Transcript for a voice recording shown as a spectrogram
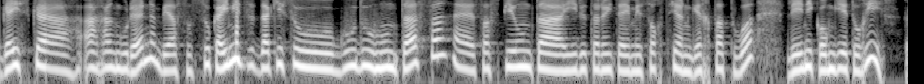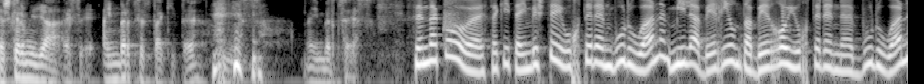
Gaizka arranguren, behaz zuk hainitz dakizu gudu huntaz, eh, zazpi hunta irutan oita emezortzian gertatua, lehenik ongi etorri? Esker mila, hainbertz ez dakit, eh? hainbertze ez. Zendako, ez dakit, hainbeste urteren buruan, mila berriunta berroi urteren buruan,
